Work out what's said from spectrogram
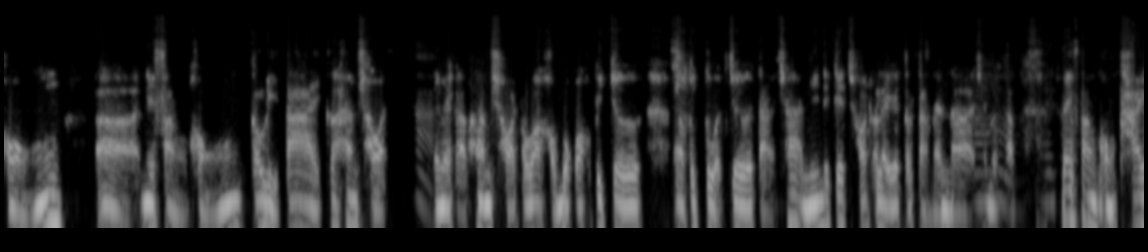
ของเอ่อในฝั่งของเกาหลีใต้ก็ห้าม short ค่ะใช่ไหมครับห้าม short เพราะว่าเขาบอกว่าเขาไปเจอเอ่อไปตรวจเจอต่างชาตินี้ naked short อะไรกันต่างๆนานาใช่ไหมครับใช่ในค่ะฝั่งของไทย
